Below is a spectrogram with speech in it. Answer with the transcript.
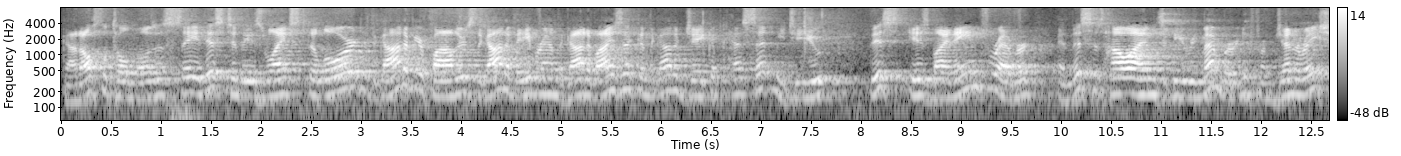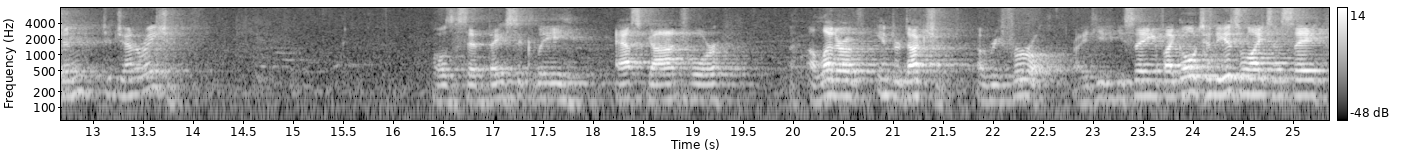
God also told Moses, Say this to the Israelites The Lord, the God of your fathers, the God of Abraham, the God of Isaac, and the God of Jacob, has sent me to you. This is my name forever, and this is how I am to be remembered from generation to generation. Moses said basically, ask God for a letter of introduction, a referral, right? He, he's saying, if I go to the Israelites and say,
